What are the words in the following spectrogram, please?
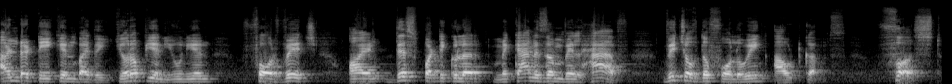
undertaken by the European Union for which and this particular mechanism will have which of the following outcomes. First,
